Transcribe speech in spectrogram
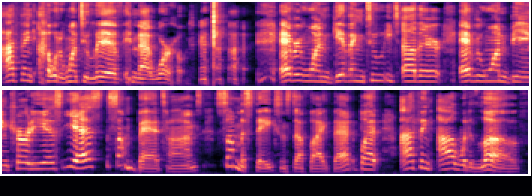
I think I would want to live in that world. everyone giving to each other, everyone being courteous. Yes, some bad times, some mistakes and stuff like that. But I think I would love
